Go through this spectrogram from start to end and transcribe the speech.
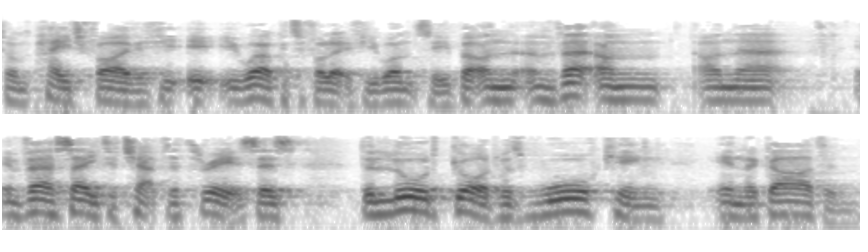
It's on page 5, if you, you're welcome to follow it if you want to. But on, on, on uh, in verse 8 of chapter 3, it says, the Lord God was walking in the garden.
